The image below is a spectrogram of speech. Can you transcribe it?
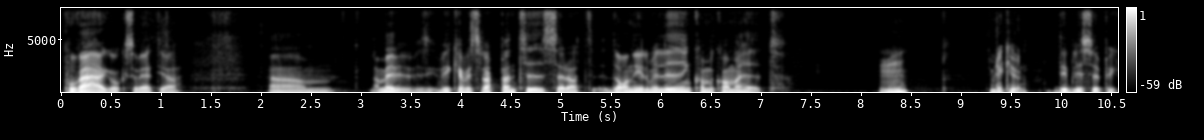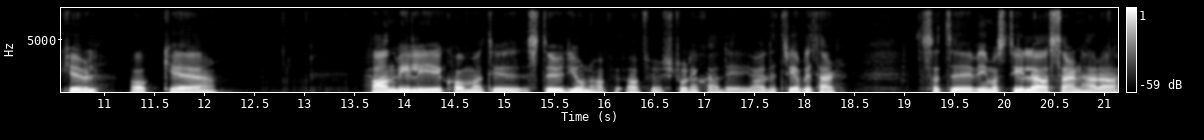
på väg också vet jag. Ehm, ja, men vi, vi kan väl släppa en teaser att Daniel Melin kommer komma hit. Mm. Det blir kul. Det blir superkul och eh, han ville ju komma till studion av, av förståeliga skäl. Det är väldigt trevligt här. Så att eh, vi måste ju lösa den här eh,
